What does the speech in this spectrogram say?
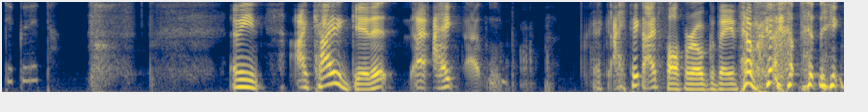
てくれた I mean, I kind of get it. I, I, I, I think I'd fall for Okabe if that were happening.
